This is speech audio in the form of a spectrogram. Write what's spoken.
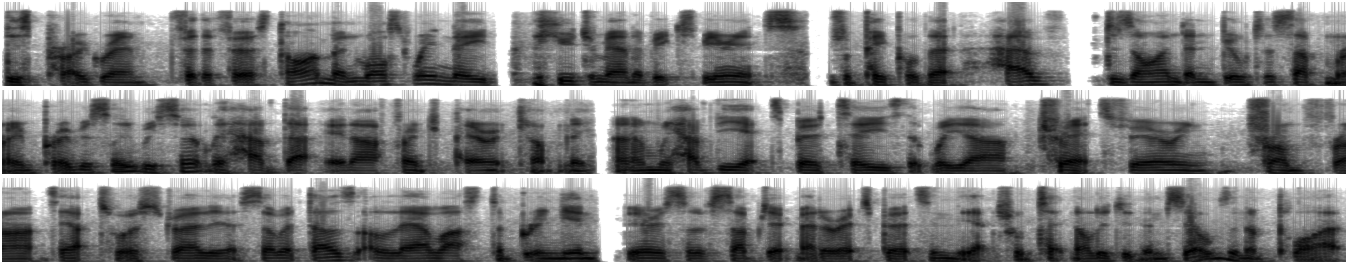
this program for the first time. And whilst we need a huge amount of experience for people that have designed and built a submarine previously. We certainly have that in our French parent company. And we have the expertise that we are transferring from France out to Australia. So it does allow us to bring in various sort of subject matter experts in the actual technology themselves and apply it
